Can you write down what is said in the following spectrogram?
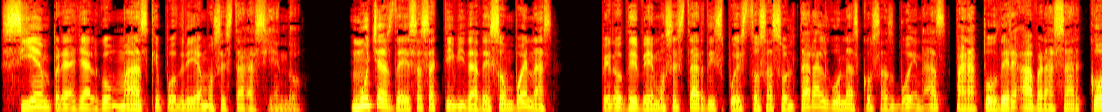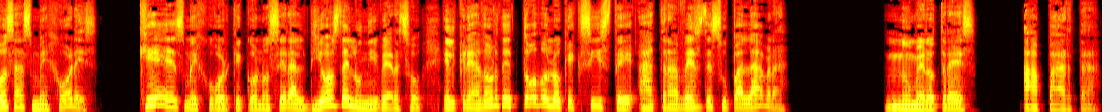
Siempre hay algo más que podríamos estar haciendo. Muchas de esas actividades son buenas, pero debemos estar dispuestos a soltar algunas cosas buenas para poder abrazar cosas mejores. ¿Qué es mejor que conocer al Dios del universo, el creador de todo lo que existe, a través de su palabra? Número 3. Aparta.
